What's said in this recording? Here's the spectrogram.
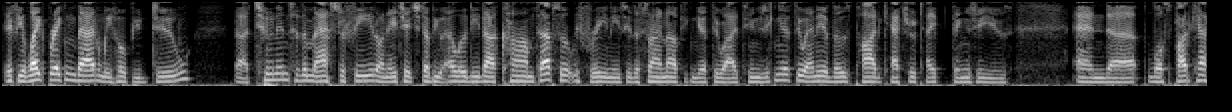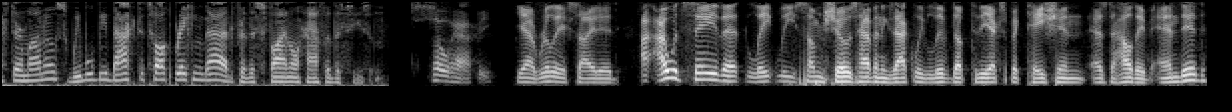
if you like Breaking Bad, and we hope you do. Uh, tune into the master feed on hhwlod.com. It's absolutely free and easy to sign up. You can get it through iTunes. You can get it through any of those podcatcher type things you use. And uh, Los Podcast Hermanos, we will be back to talk Breaking Bad for this final half of the season. So happy. Yeah, really excited. I, I would say that lately some shows haven't exactly lived up to the expectation as to how they've ended.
